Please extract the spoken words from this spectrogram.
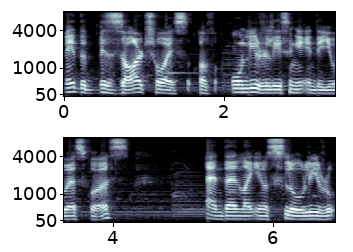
made the bizarre choice of only releasing it in the US first, and then like you know slowly, ro-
